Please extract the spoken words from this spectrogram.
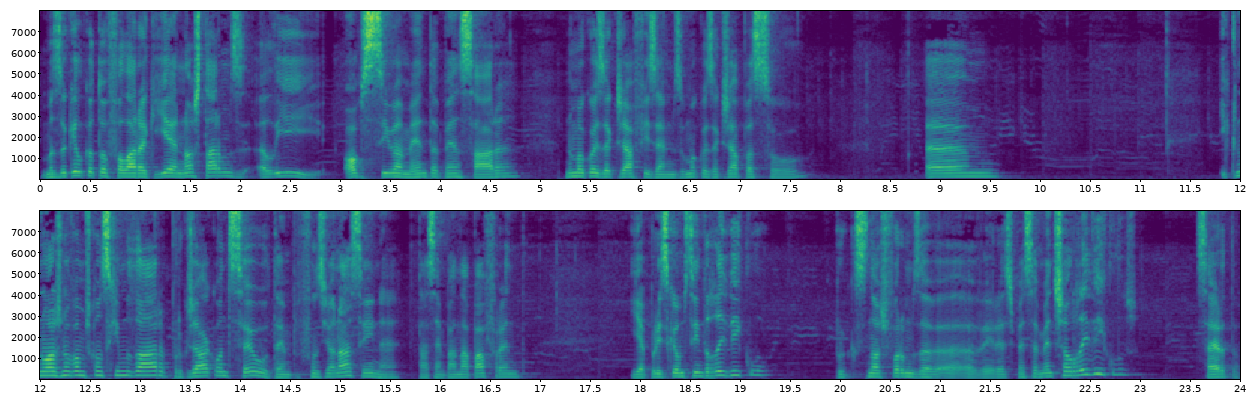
Mas aquilo que eu estou a falar aqui é nós estarmos ali obsessivamente a pensar numa coisa que já fizemos, uma coisa que já passou. Um, e que nós não vamos conseguir mudar, porque já aconteceu, o tempo funciona assim, né? Está sempre a andar para a frente. E é por isso que eu me sinto ridículo, porque se nós formos a, a ver esses pensamentos são ridículos, certo?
